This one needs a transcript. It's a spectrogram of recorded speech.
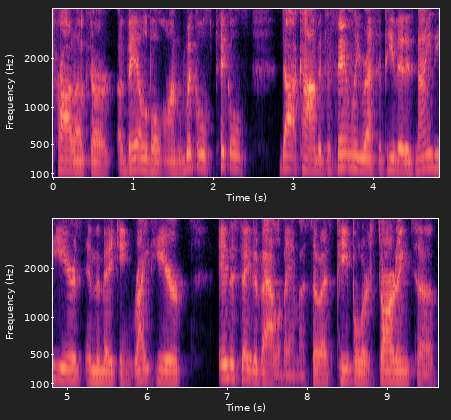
products are available on wicklespickles.com. It's a family recipe that is 90 years in the making right here in the state of Alabama. So as people are starting to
